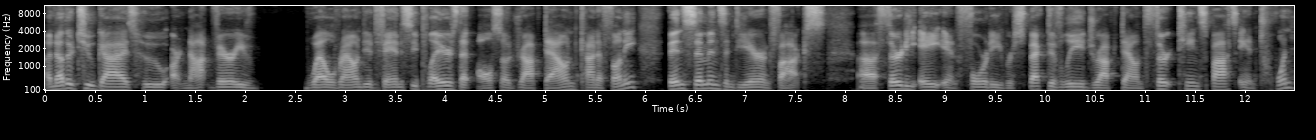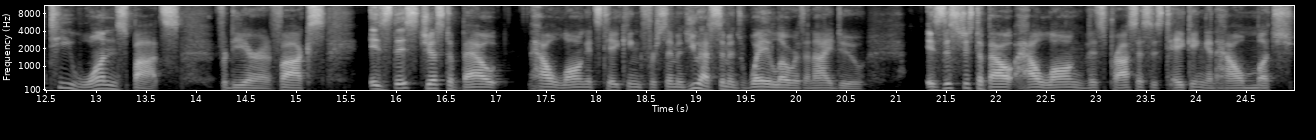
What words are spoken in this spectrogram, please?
Another two guys who are not very well rounded fantasy players that also dropped down. Kind of funny. Ben Simmons and De'Aaron Fox, uh, 38 and 40 respectively, dropped down 13 spots and 21 spots for De'Aaron Fox. Is this just about how long it's taking for Simmons? You have Simmons way lower than I do. Is this just about how long this process is taking and how much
